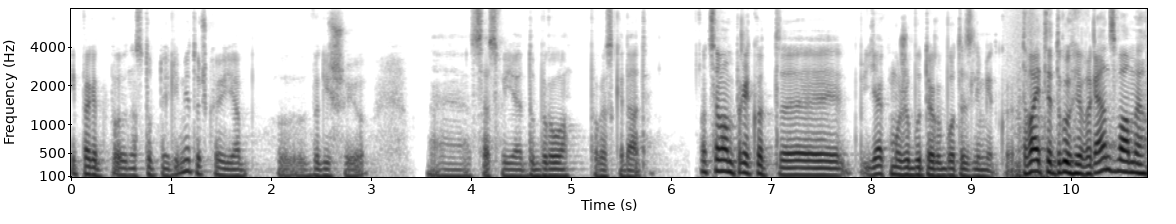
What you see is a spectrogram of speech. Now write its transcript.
І перед наступною ліміточкою я е, вирішую е, все своє добро порозкидати. Оце вам приклад, е, як може бути робота з ліміткою. Давайте другий варіант з вами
